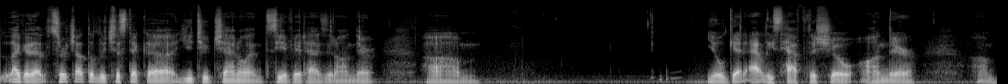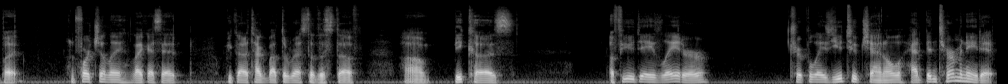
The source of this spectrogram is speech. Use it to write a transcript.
like I said, search out the Lucha Azteca YouTube channel and see if it has it on there. Um, you'll get at least half the show on there. Um, but unfortunately, like I said, we got to talk about the rest of the stuff um, because a few days later, AAA's YouTube channel had been terminated.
